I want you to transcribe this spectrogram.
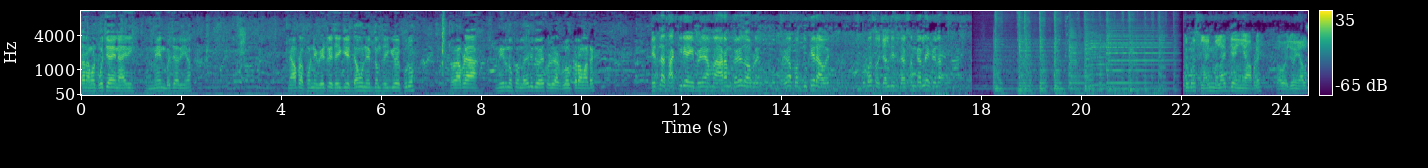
માતાના મળ પહોંચ્યા ને આરી મેન બજાર અહીંયા. ને આપણા ફોનની બેટરી થઈ ગઈ ડાઉન એકદમ થઈ ગયો પૂરો. હવે આપણે આ મીરનો ફોન લઈ લીધો હોય થોડી વાર બ્લોગ કરવા માટે. એટલા થાકી રહ્યા અહીં ભેળે, હમણાં આરામ કર્યો હતો આપણે. એવા પગ દુખેરા આવે તો બસ જલ્દી દર્શન કરી લઈ પેલા તો બસ લાઈનમાં લાગી ગયા અહીંયા આપણે. હવે જોઈએ, હાલો.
